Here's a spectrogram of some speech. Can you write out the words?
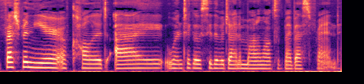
freshman year of college I went to go see the vagina monologues with my best friend.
